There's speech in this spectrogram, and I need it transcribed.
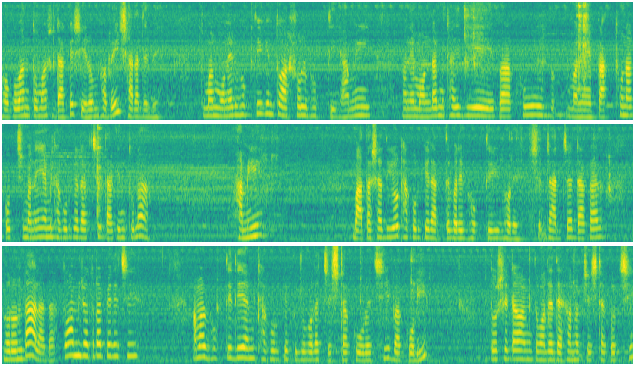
ভগবান তোমার ডাকে সেরমভাবেই সাড়া দেবে। তোমার মনের ভক্তি কিন্তু আসল ভক্তি। আমি মানে মন্ডা মিঠাই দিয়ে বা খুব মানে প্রার্থনা করছি মানেই আমি ঠাকুরকে ডাকছি, তা কিন্তু না। আমি বাতাসা দিয়েও ঠাকুরকে রাখতে পারি ভক্তি ভরে। যার যার ডাকার ধরনটা আলাদা। তো আমি যতটা পেরেছি, আমার ভক্তি দিয়ে আমি ঠাকুরকে পুজো করার চেষ্টা করেছি বা করি। তো সেটাও আমি তোমাদের দেখানোর চেষ্টা করছি।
